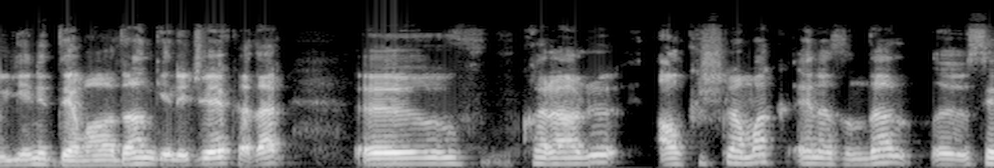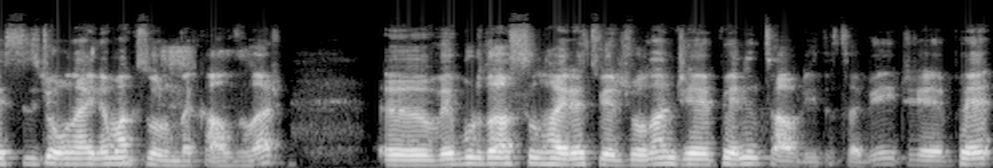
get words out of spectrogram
yeni Deva'dan geleceğe kadar e, kararı alkışlamak en azından e, sessizce onaylamak zorunda kaldılar. E, ve burada asıl hayret verici olan CHP'nin tavrıydı tabii. CHP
